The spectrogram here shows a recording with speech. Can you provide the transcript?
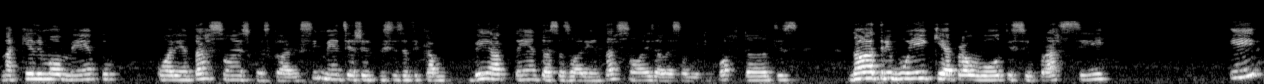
naquele momento com orientações, com esclarecimentos, e a gente precisa ficar bem atento a essas orientações, elas são muito importantes. Não atribuir que é para o outro e sim para si, e,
